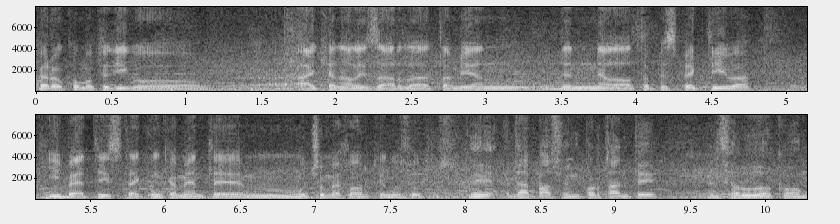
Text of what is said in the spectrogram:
Pero como te digo, hay que analizarla también en la alta perspectiva y Betis técnicamente mucho mejor que nosotros. Eh, da paso importante el saludo con,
